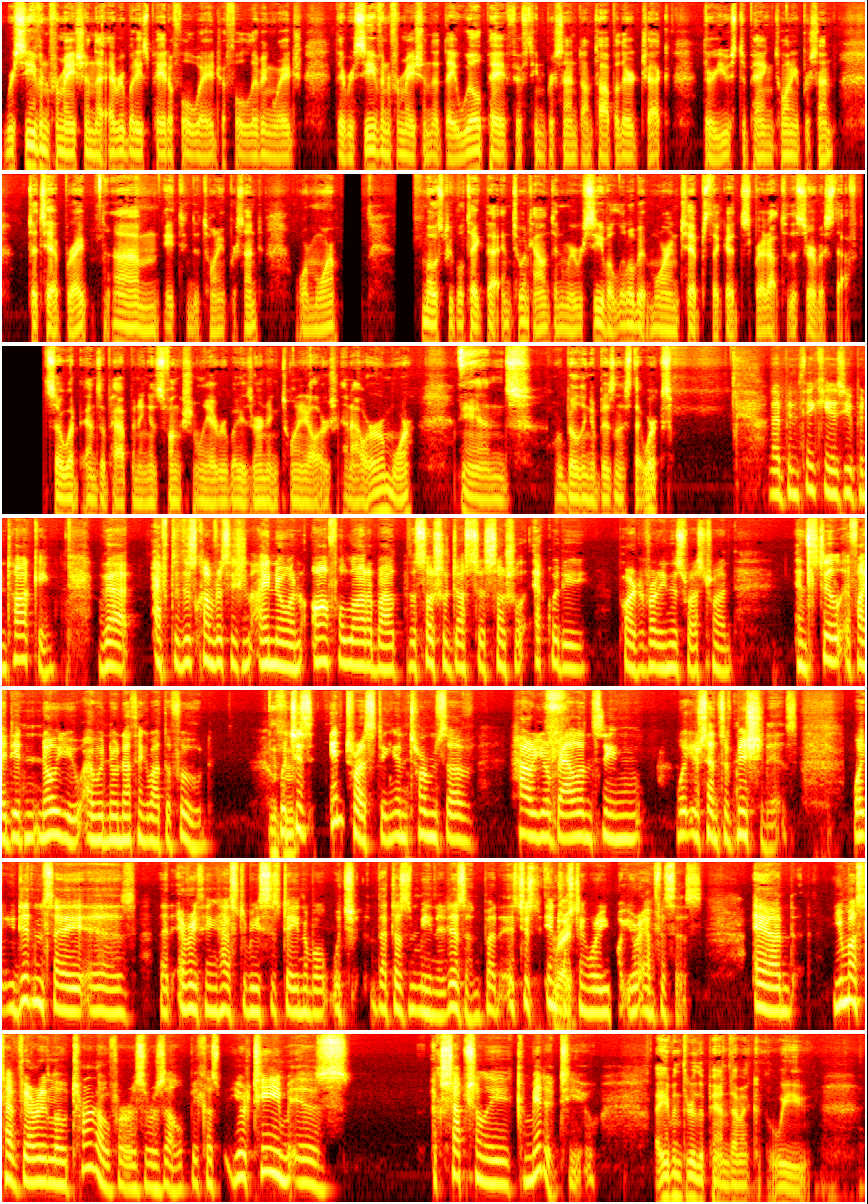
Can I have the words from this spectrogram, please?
receive information that everybody's paid a full wage, a full living wage. They receive information that they will pay 15% on top of their check. They're used to paying 20% to tip, right? Um, 18 to 20% or more most people take that into account and we receive a little bit more in tips that get spread out to the service staff. So what ends up happening is functionally everybody's earning $20 an hour or more and we're building a business that works. I've been thinking as you've been talking that after this conversation, I know an awful lot about the social justice, social equity part of running this restaurant. And still, if I didn't know you, I would know nothing about the food, mm-hmm. which is interesting in terms of how you're balancing what your sense of mission is. What you didn't say is that everything has to be sustainable, which that doesn't mean it isn't, but it's just interesting right. where you put your emphasis. And you must have very low turnover as a result because your team is exceptionally committed to you. Even through the pandemic, we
